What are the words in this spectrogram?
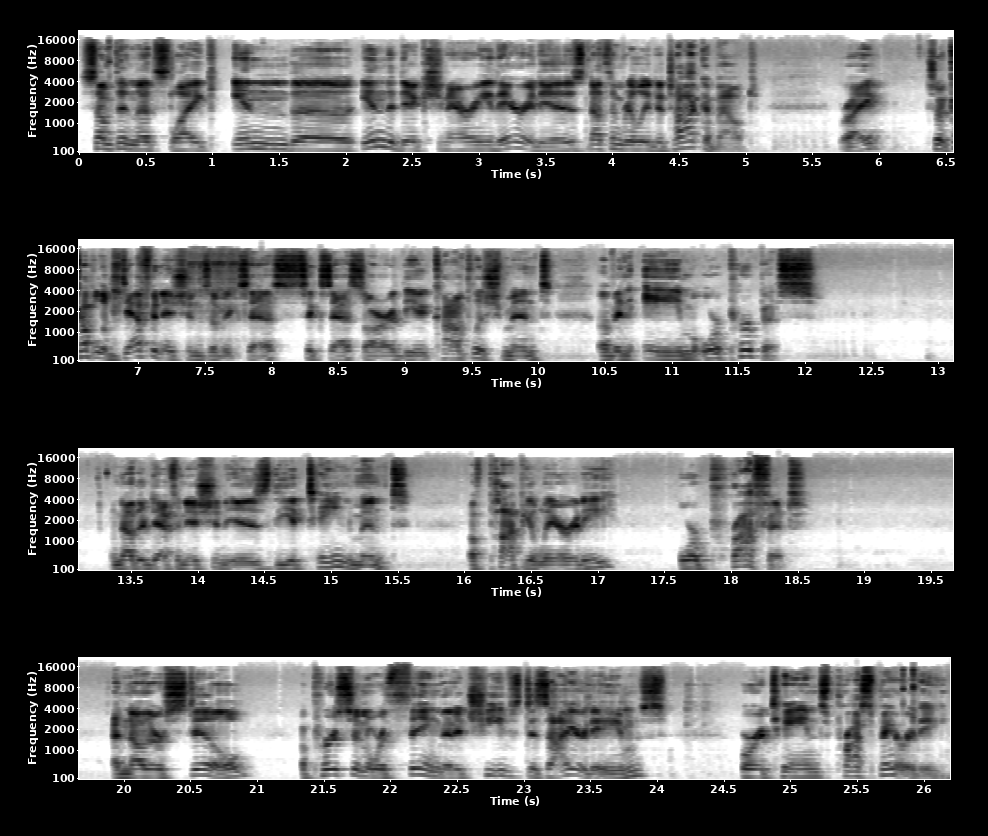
something that's like in the in the dictionary there it is nothing really to talk about right so a couple of definitions of success success are the accomplishment of an aim or purpose. Another definition is the attainment of popularity or profit. Another still, a person or thing that achieves desired aims or attains prosperity.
